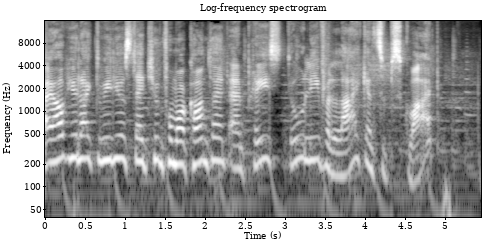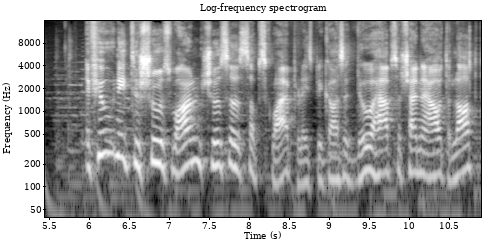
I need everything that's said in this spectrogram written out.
I hope you liked the video. Stay tuned for more content, and please do leave a like and subscribe. If you need to choose one, choose a subscribe, please, because it do helps the channel out a lot.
